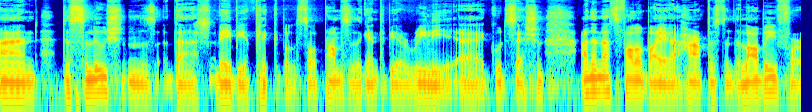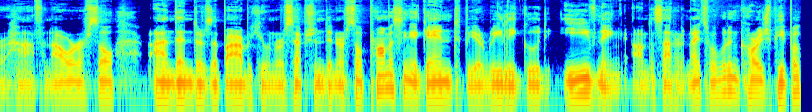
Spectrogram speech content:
and the solutions that may be applicable. So it promises again to be a really uh, good session. And then that's followed by a harpist in the lobby for half an hour or so. And then there's a barbecue and reception dinner. So promising again to be a really good evening on the Saturday night. So I would encourage people,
